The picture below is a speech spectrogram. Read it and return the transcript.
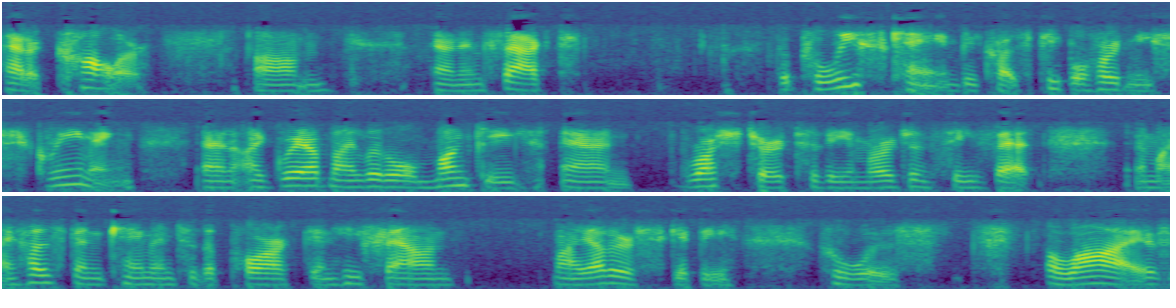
had a collar. Um, and in fact, the police came because people heard me screaming. And I grabbed my little monkey and rushed her to the emergency vet. And my husband came into the park and he found my other Skippy, who was alive,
